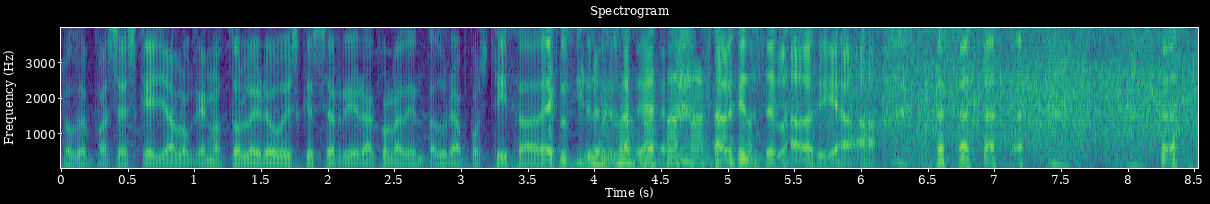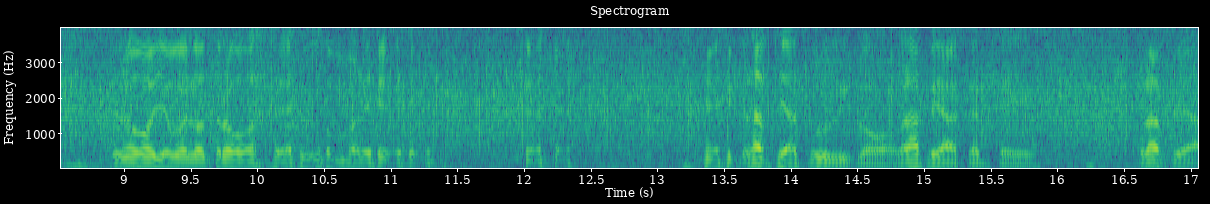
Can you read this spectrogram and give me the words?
Lo que pasa es que ella lo que no toleró es que se riera con la dentadura postiza de él, que se la, también se la había. Luego llegó el otro, el hombre. Gracias, público. Gracias, gente. Gracias.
